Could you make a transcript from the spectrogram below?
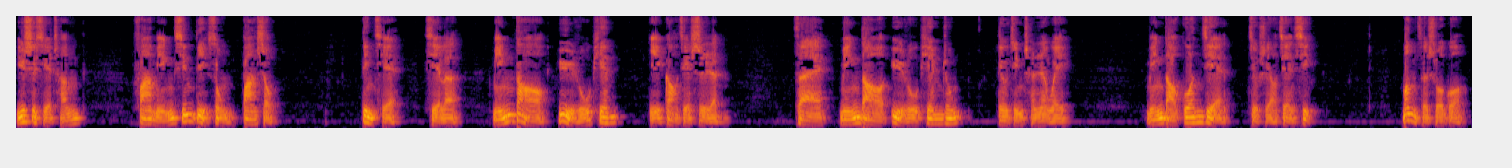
于是写成《发明新地颂》八首，并且写了《明道玉如篇》，以告诫世人。在《明道玉如篇》中，刘金臣认为，明道关键就是要见性。孟子说过：“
